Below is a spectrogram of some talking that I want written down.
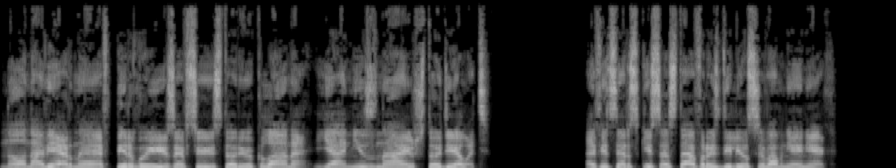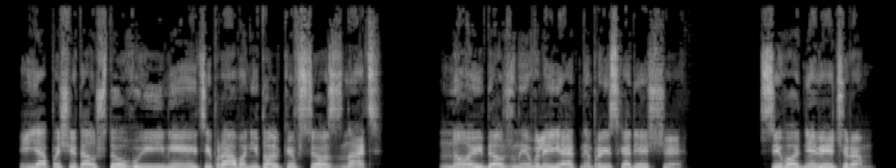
«Но, наверное, впервые за всю историю клана я не знаю, что делать. Офицерский состав разделился во мнениях, и я посчитал, что вы имеете право не только все знать, но и должны влиять на происходящее. Сегодня вечером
